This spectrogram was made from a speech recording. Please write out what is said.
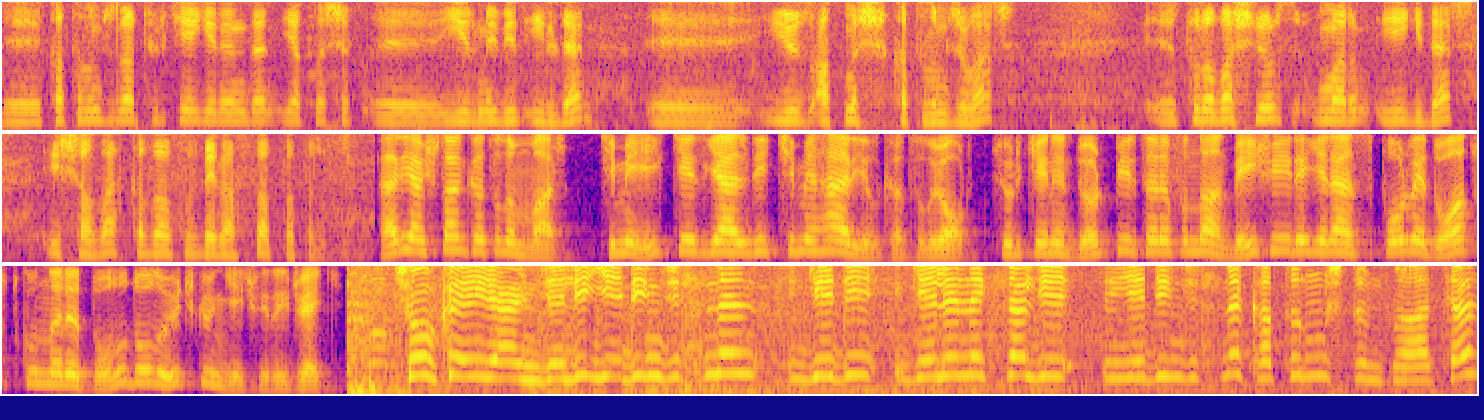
E, Katılımcılar Türkiye genelinden yaklaşık e, 21 ilden e, 160 katılımcı var. E, Tura başlıyoruz. Umarım iyi gider. İnşallah kazasız belasız atlatırız. Her yaştan katılım var. Kimi ilk kez geldi, kimi her yıl katılıyor. Türkiye'nin dört bir tarafından Beyşehir'e gelen spor ve doğa tutkunları dolu dolu 3 gün geçirecek. Çok eğlenceli. Yedincisinden yedi geleneksel ye- yedincisine katılmıştım zaten.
